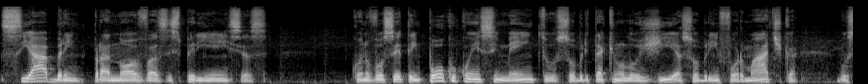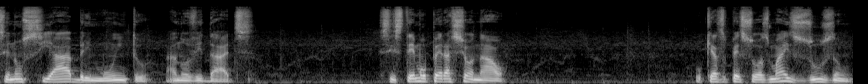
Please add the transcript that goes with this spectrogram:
se abrem para novas experiências. Quando você tem pouco conhecimento sobre tecnologia, sobre informática, você não se abre muito a novidades. Sistema operacional o que as pessoas mais usam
